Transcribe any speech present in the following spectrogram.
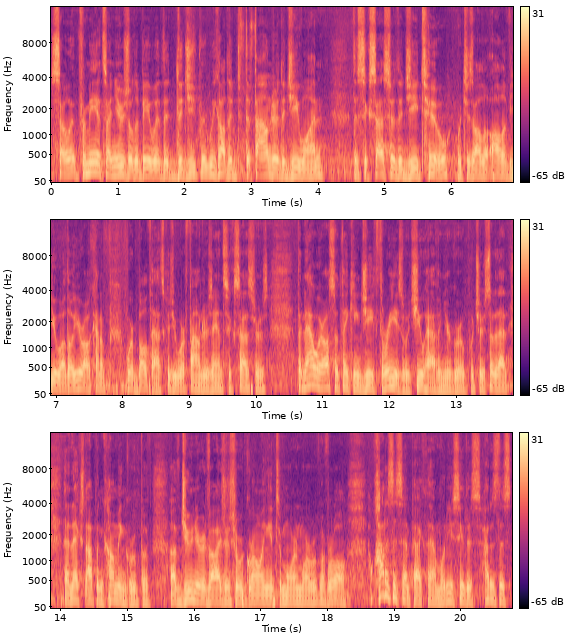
So for me, it's unusual to be with the, the G, we call the, the founder the G1, the successor the G2, which is all, all of you, although you're all kind of wear both hats because you were founders and successors. But now we're also thinking G3s, which you have in your group, which are sort of that, that next up and coming group of, of junior advisors who are growing into more and more of a role. How does this impact them? What do you see this, how does this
